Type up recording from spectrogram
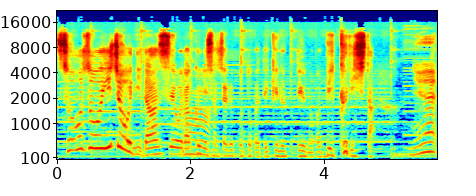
想像以上に男性を楽にさせることができるっていうのがびっくりした。ね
